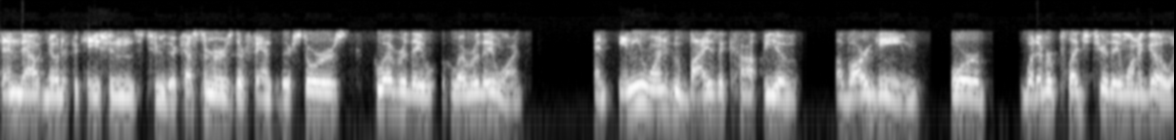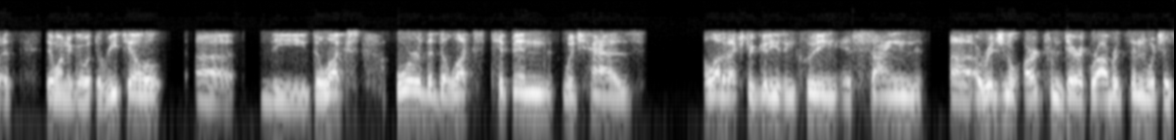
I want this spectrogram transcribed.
send out notifications to their customers, their fans of their stores, whoever they whoever they want, and anyone who buys a copy of of our game or whatever pledge tier they want to go with, they want to go with the retail, uh, the deluxe, or the deluxe tip-in, which has a lot of extra goodies, including a signed uh, original art from Darick Robertson, which is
